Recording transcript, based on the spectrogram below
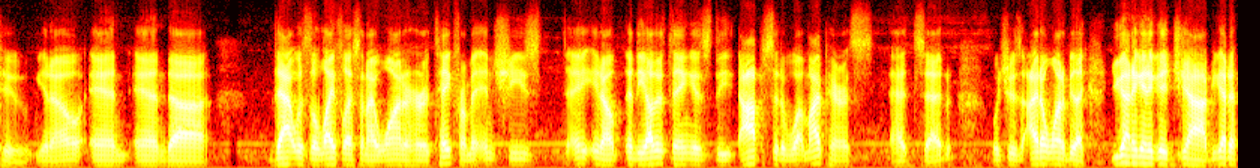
to, you know, and and uh, that was the life lesson I wanted her to take from it. And she's, eh, you know, and the other thing is the opposite of what my parents had said, which was I don't want to be like, you got to get a good job, you got to.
